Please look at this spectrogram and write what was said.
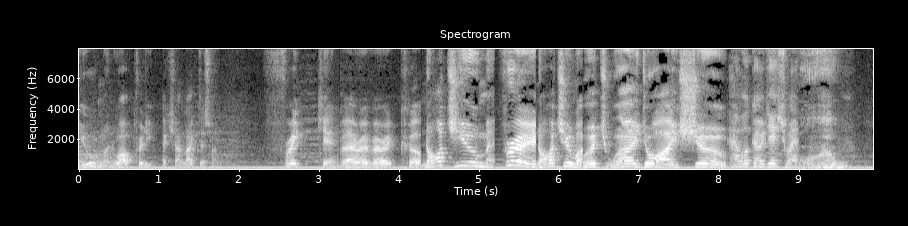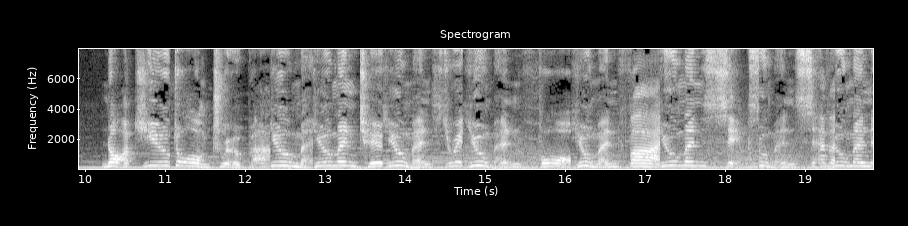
human. Wow, pretty. Actually, I like this one. Freaking very, very cool. Not human. Free. Not human. Which way do I shoot? I will go this way. Not you, Stormtrooper. Human. Human 2. Human 3. Human 4. Human 5. Human 6. Human 7. Human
